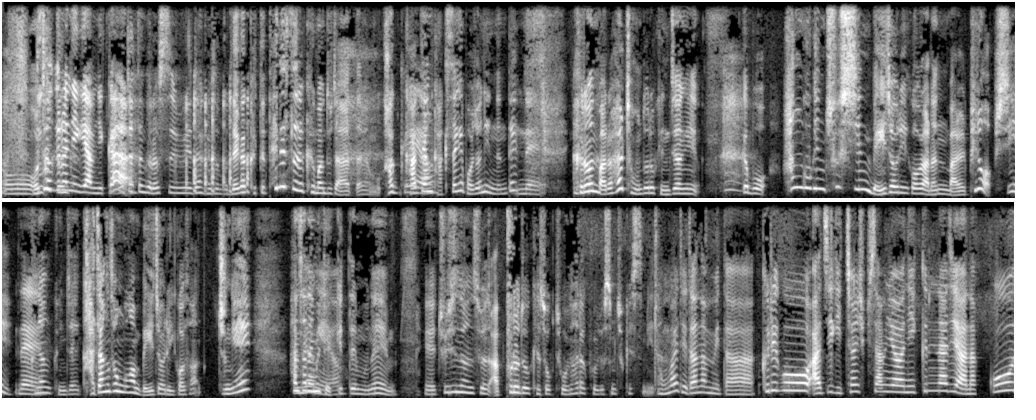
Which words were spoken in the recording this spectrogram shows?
어, 어쨌든 그런 얘기합니까? 어쨌든 그렇습니다. 그래서 뭐 내가 그때 테니스를 그만두지 않았다면 뭐 각, 각양 각색의 버전이 있는데 네. 그런 말을 할 정도로 굉장히 그러니까 뭐 한국인 출신 메이저리거라는 말 필요 없이 네. 그냥 굉장히 가장 성공한 메이저리거 중에 한 사람이 됐기 때문에 예, 추신 선수는 앞으로도 계속 좋은 활약 보여줬으면 좋겠습니다. 정말 대단합니다. 그리고 아직 2013년이 끝나지 않았고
